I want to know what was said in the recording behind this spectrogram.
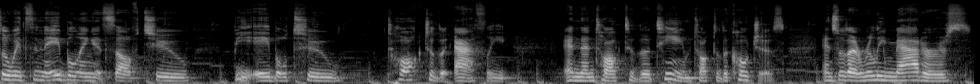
so it's enabling itself to be able to talk to the athlete and then talk to the team, talk to the coaches. And so that really matters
